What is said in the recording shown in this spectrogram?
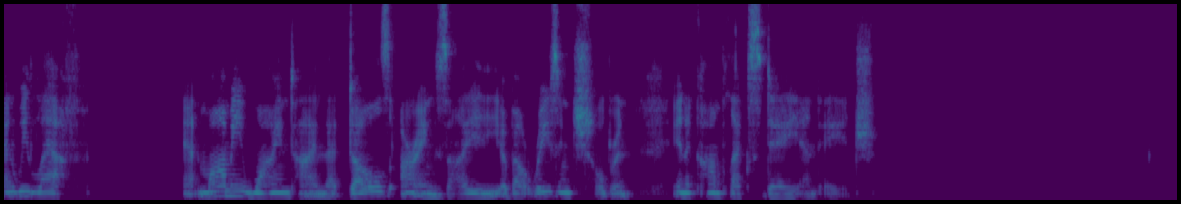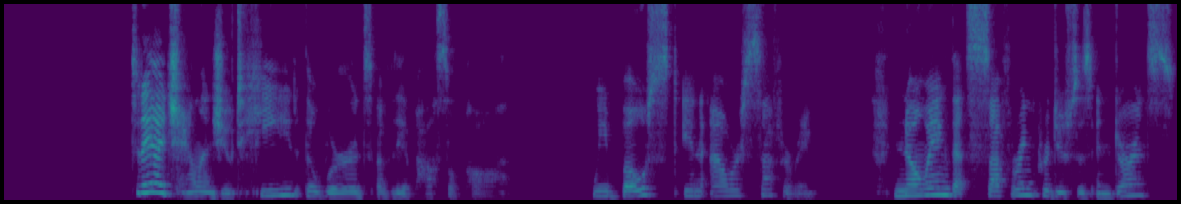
And we laugh at mommy wine time that dulls our anxiety about raising children in a complex day and age. Today I challenge you to heed the words of the Apostle Paul. We boast in our suffering, knowing that suffering produces endurance,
